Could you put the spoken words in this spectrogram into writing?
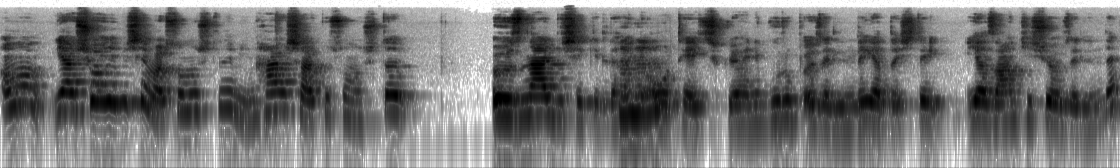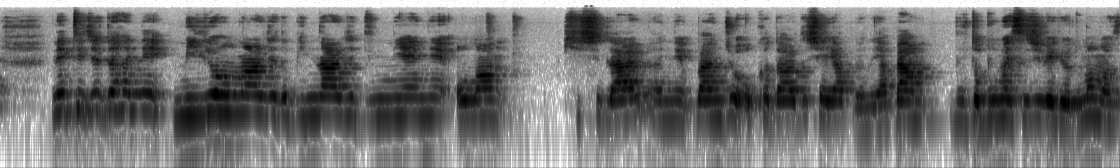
Ama ya şöyle bir şey var. Sonuçta ne bileyim her şarkı sonuçta öznel bir şekilde hani Hı hı. ortaya çıkıyor. Hani grup özelinde ya da işte yazan kişi özelinde. Neticede hani milyonlarca da binlerce dinleyeni olan kişiler hani bence o kadar da şey yapmıyordu. Ya ben burada bu mesajı veriyordum ama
